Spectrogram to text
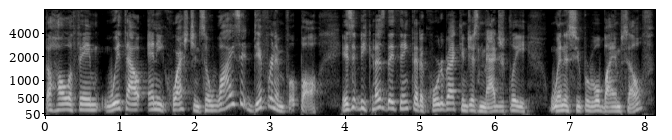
the Hall of Fame without any question. So why is it different in football? Is it because they think that a quarterback can just magically win a Super Bowl by himself?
